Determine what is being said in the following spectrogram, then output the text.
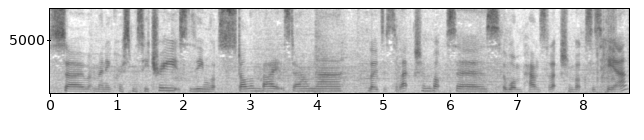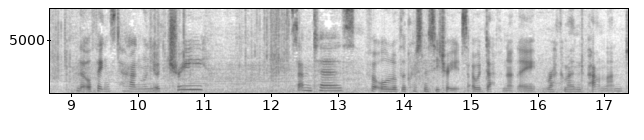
So many Christmassy treats. There's even got Stollen Bites down there. Loads of selection boxes. The one pound selection boxes here. Little things to hang on your tree. Santas for all of the Christmassy treats, I would definitely recommend Poundland.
